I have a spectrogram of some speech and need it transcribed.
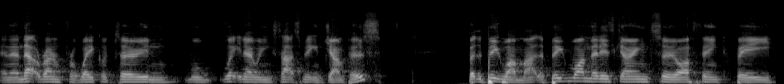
and then that'll run for a week or two, and we'll let you know when you can start submitting jumpers. But the big one, mate, the big one that is going to, I think, be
